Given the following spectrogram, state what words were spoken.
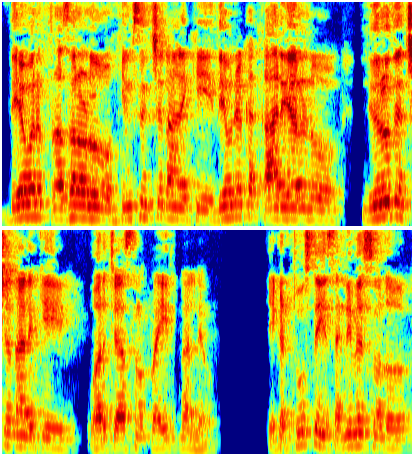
దేవుని ప్రజలను హింసించడానికి దేవుని యొక్క కార్యాలను నిరోధించడానికి వారు చేస్తున్న ప్రయత్నాలు లేవు. ఇక్కడ చూస్తే ఈ సన్నివేశంలో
